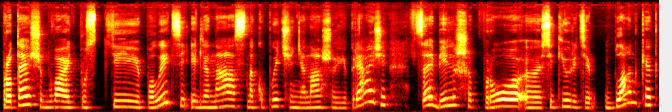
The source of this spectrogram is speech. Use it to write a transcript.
про те, що бувають пусті полиці, і для нас накопичення нашої пряжі це більше про security blanket,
